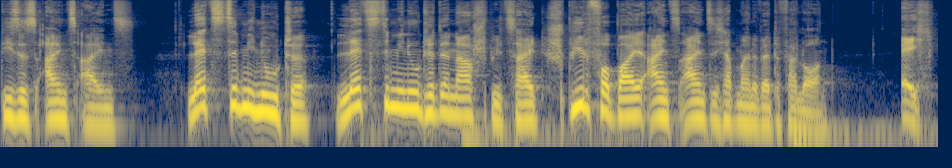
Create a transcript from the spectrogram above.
dieses 1-1. Letzte Minute, letzte Minute der Nachspielzeit, Spiel vorbei, 1-1, ich habe meine Wette verloren. Echt,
